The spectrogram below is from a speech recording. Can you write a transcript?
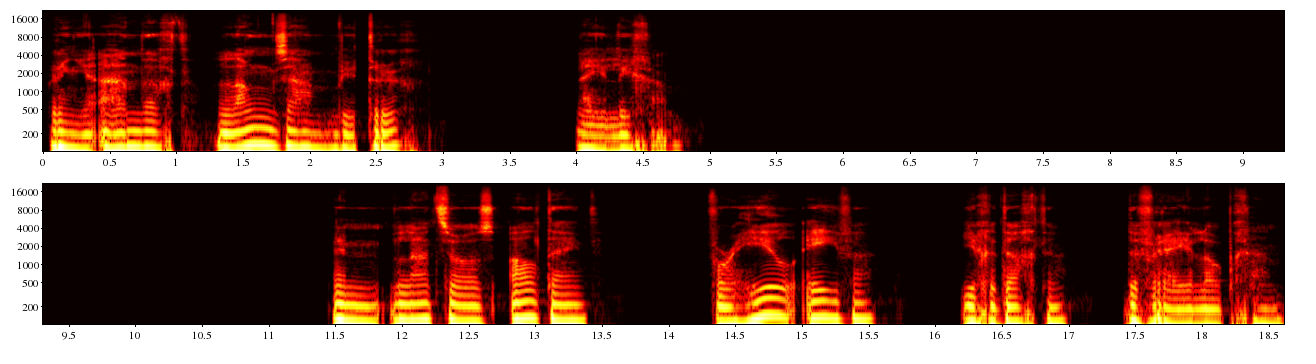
Breng je aandacht langzaam weer terug naar je lichaam. En laat zoals altijd voor heel even je gedachten de vrije loop gaan.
